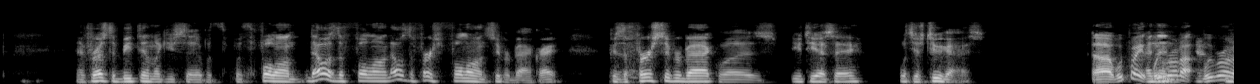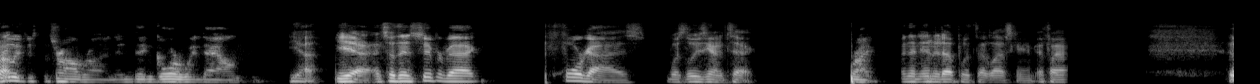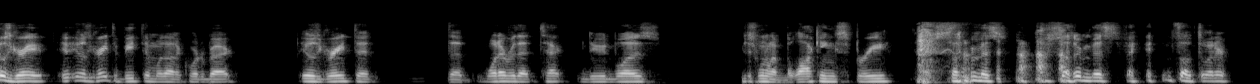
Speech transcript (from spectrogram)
And for us to beat them, like you said, with with full on, that was the full on, that was the first full on superback, right? Because the first superback was UTSA with just two guys. Uh, we played, And we then- wrote out, Yeah, we it wrote was out, really just the trial run, and then Gore went down. yeah, Yeah, and so then superback, four guys was Louisiana Tech, Right. and then ended up with that last game. If I, it was great. It, it was great to beat them without a quarterback. It was great that the whatever that Tech dude was just went on a blocking spree. Like Southern Miss Southern Miss fans on Twitter.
